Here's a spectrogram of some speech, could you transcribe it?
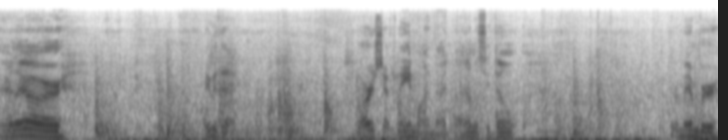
there they are. Maybe the should have a name on it. I, I honestly don't remember.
